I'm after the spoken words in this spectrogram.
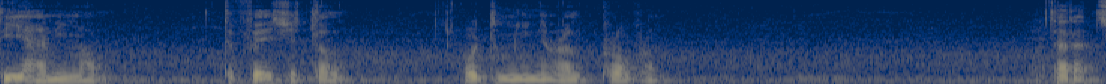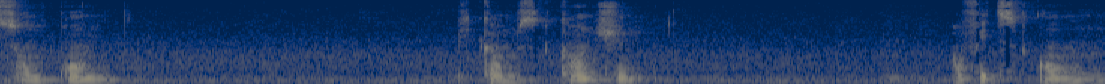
the animal, the vegetal, or the mineral program, that at some point becomes conscious of its own.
